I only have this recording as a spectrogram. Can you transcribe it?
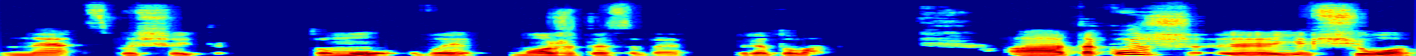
не спішити, тому ви можете себе врятувати. А також, е, якщо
